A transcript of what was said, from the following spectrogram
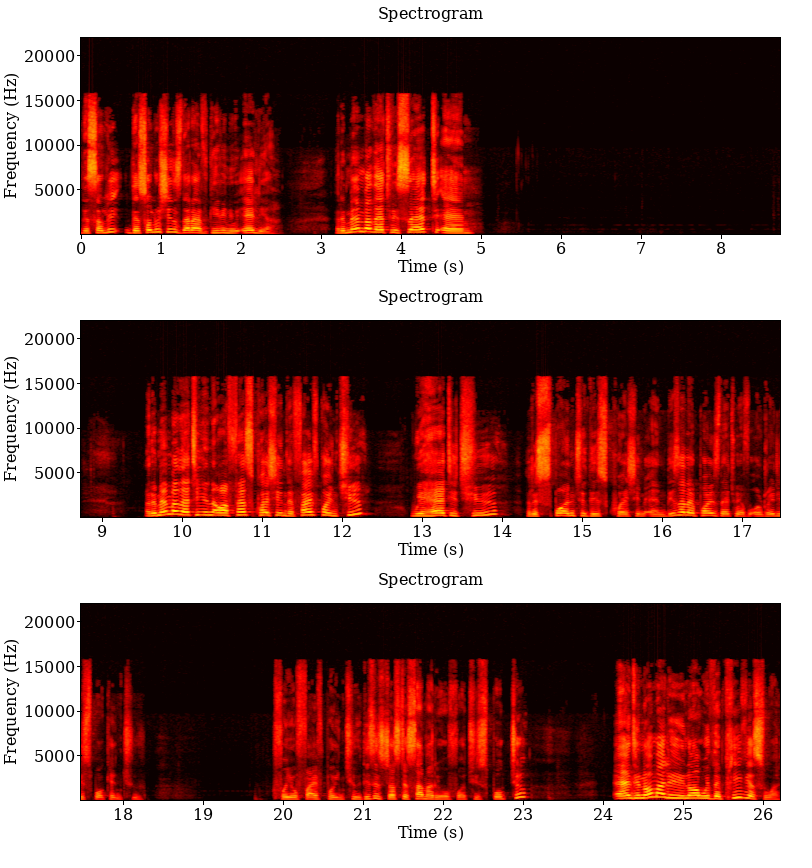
the, the solutions that I've given you earlier. Remember that we said um, Remember that in our first question, the 5.2, we had to respond to this question, and these are the points that we have already spoken to for your 5.2. This is just a summary of what you spoke to. And normally, you know, with the previous one,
